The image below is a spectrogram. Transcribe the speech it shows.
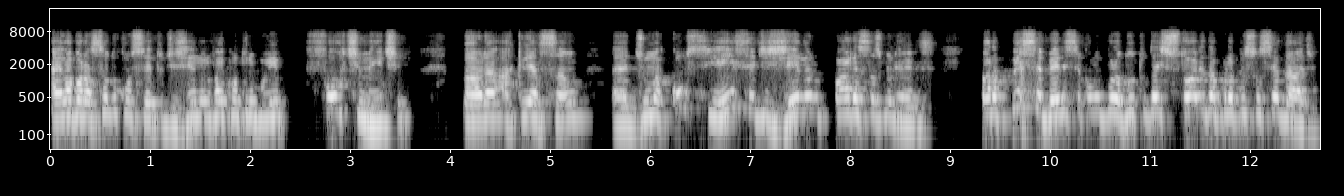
a elaboração do conceito de gênero vai contribuir fortemente para a criação eh, de uma consciência de gênero para essas mulheres, para perceberem-se como produto da história da própria sociedade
